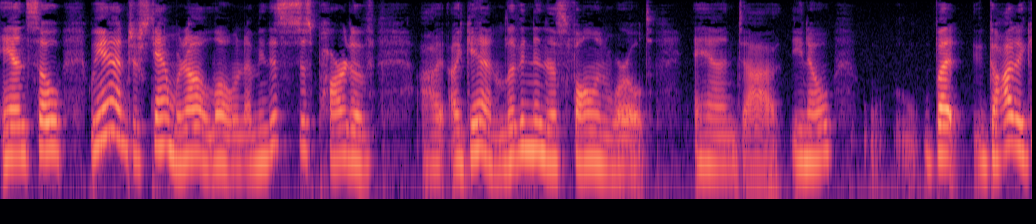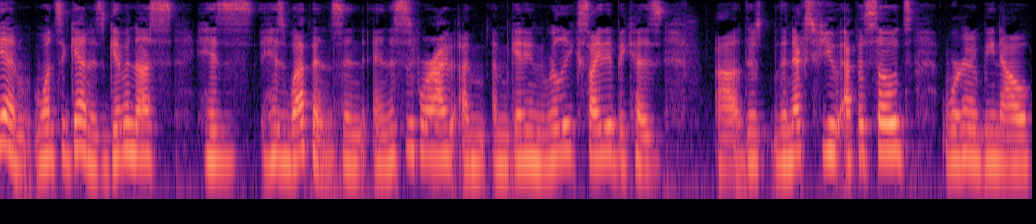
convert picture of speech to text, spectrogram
And so we understand we're not alone. I mean, this is just part of, uh, again, living in this fallen world. And, uh, you know, but God, again, once again, has given us his his weapons and and this is where I, I'm I'm getting really excited because uh, there's the next few episodes. We're going to be now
